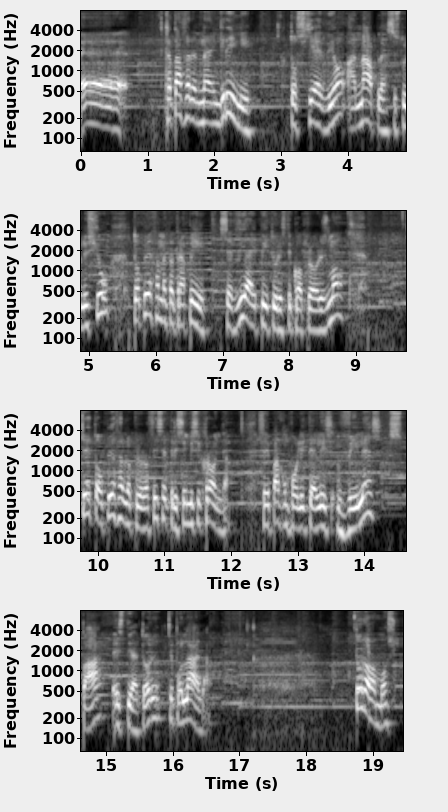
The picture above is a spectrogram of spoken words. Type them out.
ε, κατάφερε να εγκρίνει το σχέδιο ανάπλασης του νησιού το οποίο θα μετατραπεί σε VIP τουριστικό προορισμό και το οποίο θα ολοκληρωθεί σε 3,5 χρόνια. Θα υπάρχουν πολυτελείς βίλες, σπα, εστιατόριο και πολλά άλλα. Τώρα όμως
